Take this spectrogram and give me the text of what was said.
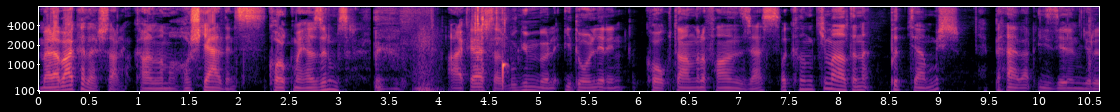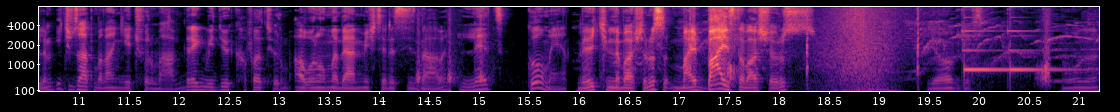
Merhaba arkadaşlar, kanalıma hoş geldiniz. Korkmaya hazır mısınız? arkadaşlar bugün böyle idollerin korktuğu anları falan izleyeceğiz. Bakalım kim altına pıt yanmış? Beraber izleyelim görelim. Hiç uzatmadan geçiyorum abi. Direkt videoyu kafa atıyorum. Abone olma beğenmişleri siz de abi. Let's go man. Ve kimle başlıyoruz? My Bias'la başlıyoruz. Yok. Ne oluyor?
